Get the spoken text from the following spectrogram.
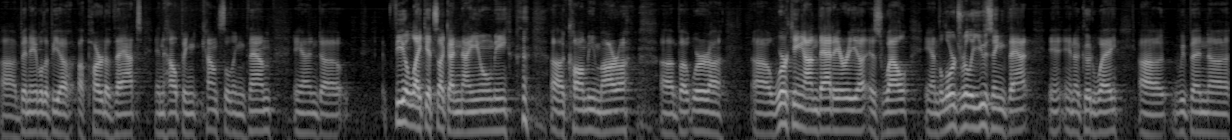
uh, been able to be a, a, part of that in helping counseling them and uh, feel like it's like a Naomi, uh, call me Mara, uh, but we're uh, working on that area as well, and the Lord's really using that in, in a good way. we've been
